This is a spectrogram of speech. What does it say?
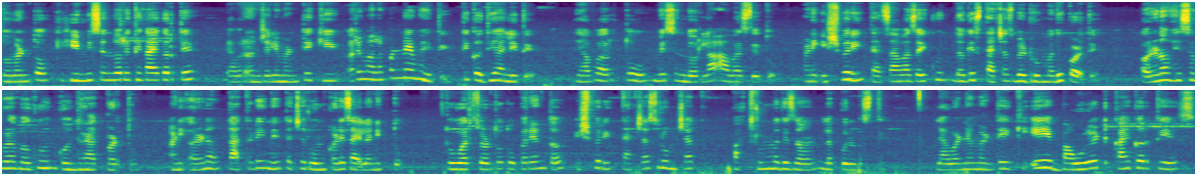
तो म्हणतो की ही मिस इंदोर इथे काय करते? यावर अंजली म्हणते की अरे मला पण नाही माहिती. ती कधी आली ते? यावर तो मिस इंदोरला आवाज देतो आणि ईश्वरी त्याचा आवाज ऐकून लगेच त्याच्याच बेडरूममध्ये पळते. अर्णव हे सगळं बघून गोंधळात पडतो आणि अर्णव तातडीने त्याच्या रूमकडे जायला निघतो. तो वर चढतो तोपर्यंत ईश्वरी त्याच्याच रूमच्या बाथरूममध्ये जाऊन लपून बसते. लावण्य म्हणते की ए बावळट काय करतेस?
